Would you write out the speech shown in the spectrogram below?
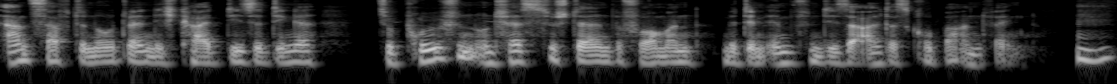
ernsthafte Notwendigkeit, diese Dinge zu prüfen und festzustellen, bevor man mit dem Impfen dieser Altersgruppe anfängt. Mhm.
